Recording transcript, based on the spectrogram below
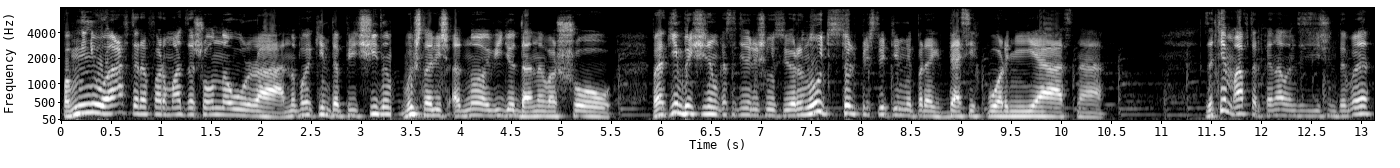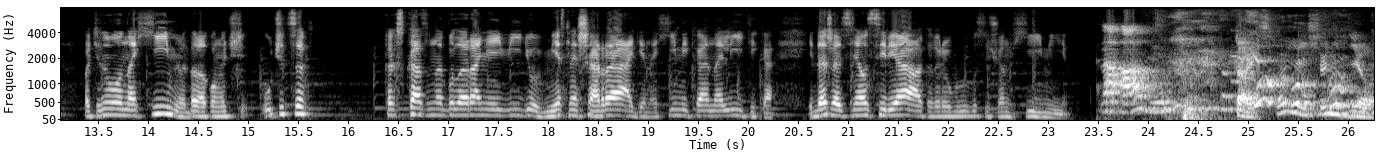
По мнению автора, формат зашел на ура, но по каким-то причинам вышло лишь одно видео данного шоу. По каким причинам Константин решил свернуть столь перспективный проект, до сих пор не ясно. Затем автор канала Inquisition TV потянуло на химию, так как он уч- учится, как сказано было ранее в видео, в местной шараге на химика-аналитика. И даже отснял сериал, который был посвящен химии. На Аву. Так, что я еще не делал?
